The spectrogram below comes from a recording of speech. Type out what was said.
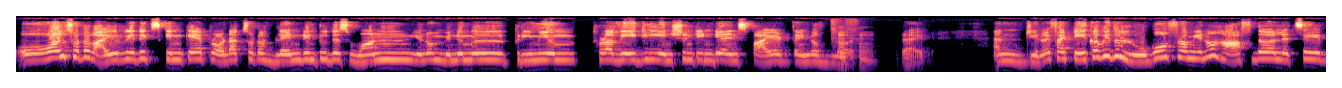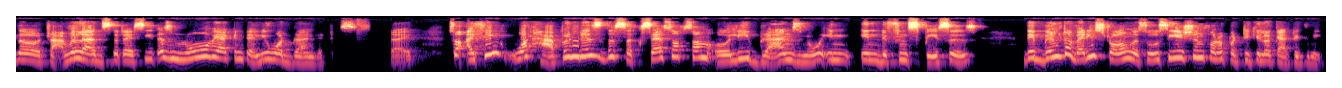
All sort of ayurvedic skincare products sort of blend into this one you know minimal premium thoda vaguely ancient india inspired kind of blur right? And you know if i take away the logo from you know half the let's say the travel ads that i see there's no way i can tell you what brand it is right? So i think what happened is the success of some early brands you know in in different spaces they built a very strong association for a particular category.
